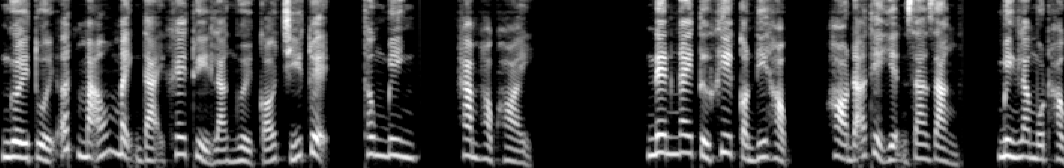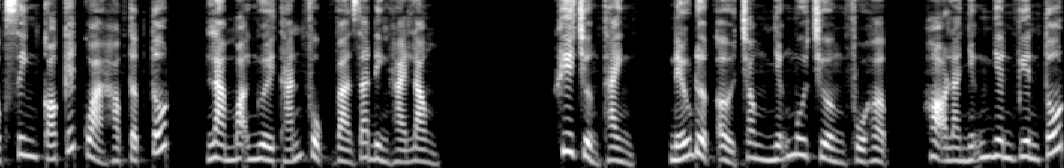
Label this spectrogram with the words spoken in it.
Người tuổi Ất Mão mệnh đại khê thủy là người có trí tuệ, thông minh, ham học hỏi. Nên ngay từ khi còn đi học, họ đã thể hiện ra rằng mình là một học sinh có kết quả học tập tốt, làm mọi người thán phục và gia đình hài lòng. Khi trưởng thành, nếu được ở trong những môi trường phù hợp, họ là những nhân viên tốt,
